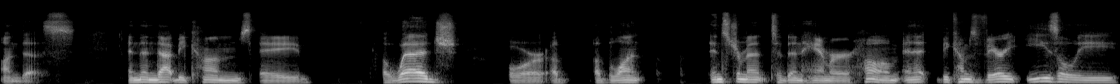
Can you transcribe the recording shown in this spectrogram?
on this. And then that becomes a, a wedge or a, a blunt instrument to then hammer home. And it becomes very easily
